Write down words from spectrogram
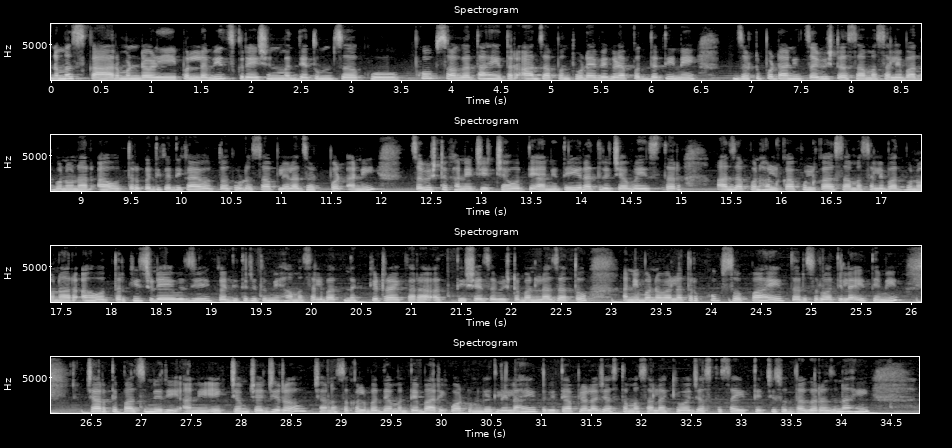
नमस्कार मंडळी पल्लवीज क्रिएशनमध्ये तुमचं खूप खूप स्वागत आहे. तर आज आपण थोड्या वेगळ्या पद्धतीने झटपट आणि चविष्ट असा मसाले भात बनवणार आहोत. तर कधी कधी काय होतं थोडंसं आपल्याला झटपट आणि चविष्ट खाण्याची इच्छा होते आणि तेही रात्रीच्या वेळेस. तर आज आपण हलका फुलका असा मसाले भात बनवणार आहोत. तर खिचडीऐवजी कधीतरी तुम्ही हा मसाले भात नक्की ट्राय करा. अतिशय चविष्ट बनला जातो आणि बनवायला तर खूप सोपा आहे. तर सुरुवातीला इथे मी चार ते पाच मिरी आणि एक चमचा जिरं छान असं खलबद्यामध्ये बारीक वाटून घेतलेलं आहे. तरी ते आपल्याला जास्त मसाला किंवा जास्त साहित्याची सुद्धा गरज नाही.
